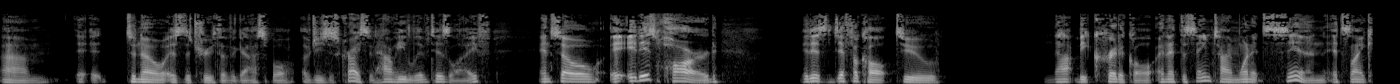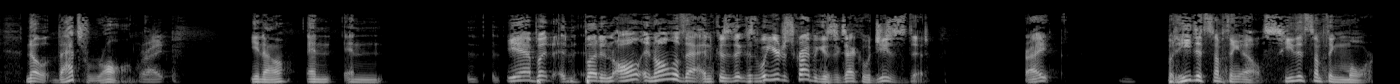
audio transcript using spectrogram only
um, it- it- to know is the truth of the gospel of Jesus Christ and how he lived his life. And so it, it is hard. It is difficult to not be critical. And at the same time, when it's sin, it's like, no, that's wrong, Right. you know? And, and Yeah, but but in all in all of that, and because because what you're describing is exactly what Jesus did, right? But he did something else. He did something more.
